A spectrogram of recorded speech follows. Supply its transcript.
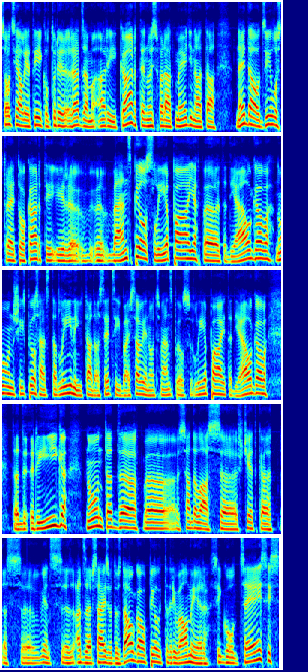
sociālie tīkli, tur ir redzama arī karte, nu es varētu mēģināt tā nedaudz ilustrēt to karti, ir Vēnspils, Liepāja, tad Jēlgava, nu, un šīs pilsētas tad līniju tādā secībā ir savienots Vēnspils, Liepāja, tad Jēlgava, tad Rīga, nu, un tad uh, sadalās šķiet, ka tas viens atzars aizved uz Daugaupili, tad arī Valmiera, Sigulda, Cēsis.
